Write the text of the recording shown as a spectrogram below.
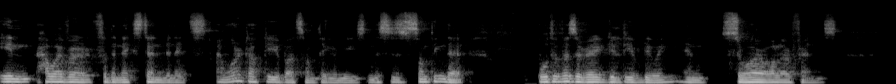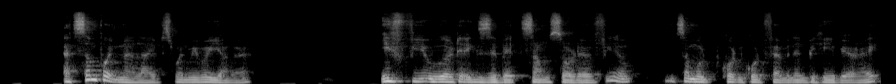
in, however, for the next 10 minutes, I want to talk to you about something, Ramiz. And this is something that both of us are very guilty of doing, and so are all our friends. At some point in our lives, when we were younger, if you were to exhibit some sort of, you know, somewhat quote unquote feminine behavior, right?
